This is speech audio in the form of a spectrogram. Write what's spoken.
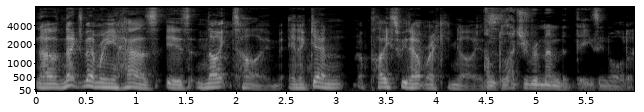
Now, the next memory he has is nighttime in, again, a place we don't recognise. I'm glad you remembered these in order.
